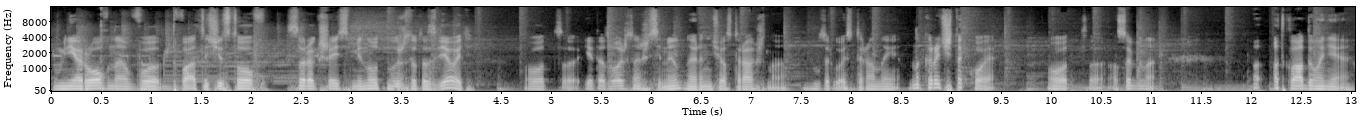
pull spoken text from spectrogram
мне ровно в 20 часов 46 минут нужно что-то сделать. Вот, и это отложится на 6 минут, наверное, ничего страшного. Но, с другой стороны, ну, короче, такое. Вот, особенно откладывание.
